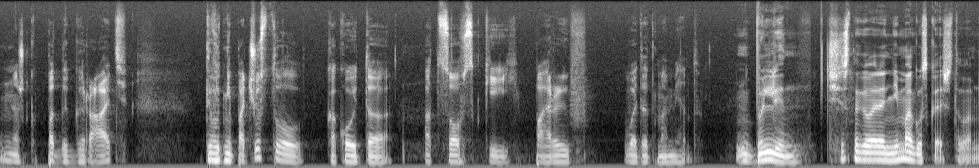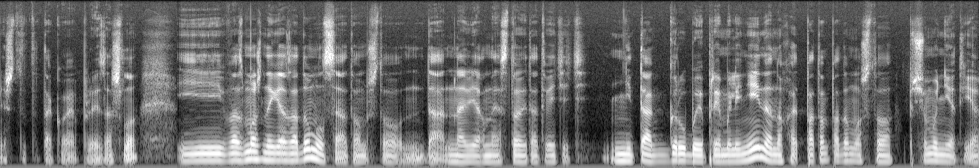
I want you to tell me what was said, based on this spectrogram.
немножко подыграть? Ты вот не почувствовал какой-то отцовский порыв в этот момент? Блин, честно говоря, не могу сказать, что во мне что-то такое произошло. И, возможно, я задумался о том, что, да, наверное, стоит ответить не так грубо и прямолинейно, но потом подумал, что почему нет, я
